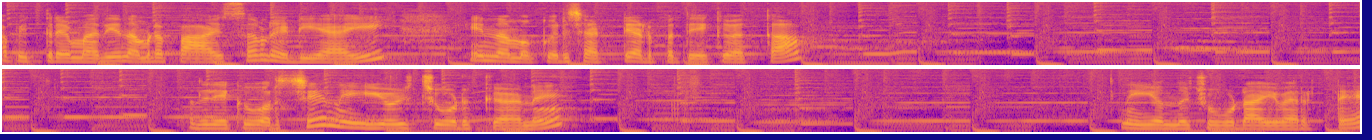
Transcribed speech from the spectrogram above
അപ്പോൾ ഇത്രയും മതി. നമ്മുടെ പായസം റെഡിയായി. ഇനി നമുക്കൊരു ചട്ടി അടുപ്പത്തേക്ക് വെക്കാം. അതിലേക്ക് കുറച്ച് നെയ്യ് ഒഴിച്ചു കൊടുക്കുകയാണ്. നെയ്യൊന്ന് ചൂടായി വരട്ടെ.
